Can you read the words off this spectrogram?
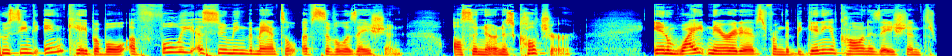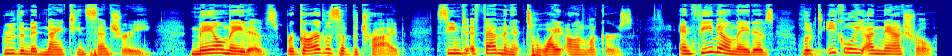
who seemed incapable of fully assuming the mantle of civilization, also known as culture. In white narratives from the beginning of colonization through the mid 19th century, male natives, regardless of the tribe, seemed effeminate to white onlookers. And female natives looked equally unnatural,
